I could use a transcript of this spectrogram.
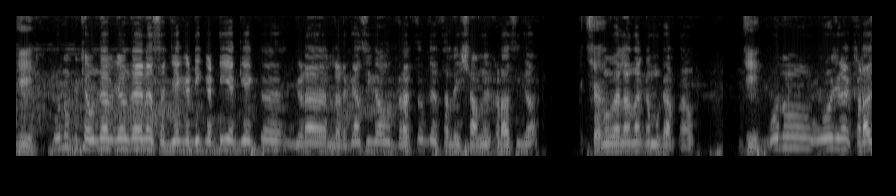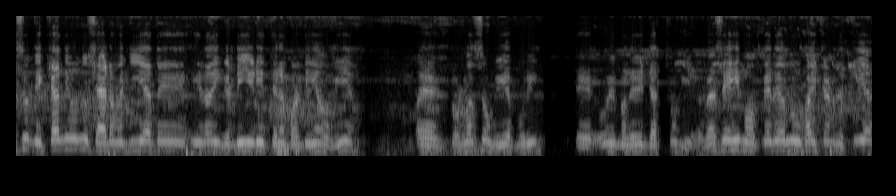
ਜੀ। ਉਹਨੂੰ ਬਚਾਉਂਦਾ ਬਚਾਉਂਦਾ ਇਹਨਾਂ ਸੱਜੇ ਗੱਡੀ ਕੱਟੀ ਅੱਗੇ ਇੱਕ ਜਿਹੜਾ ਲੜਕਾ ਸੀਗਾ ਉਹ ਦਰਖਤ ਦੇ ਥੱਲੇ ਛਾਵੇਂ ਖੜਾ ਸੀਗਾ। ਅੱਛਾ। ਮੋਬਾਈਲਾਂ ਦਾ ਕੰਮ ਕਰਦਾ ਉਹ। ਜੀ। ਉਹਨੂੰ ਉਹ ਜਿਹੜਾ ਖੜਾ ਸੀ ਉਹ ਦੇਖਿਆ ਨਹੀਂ ਉਹਨੂੰ ਸਾਈਡ ਵੱਜੀ ਆ ਤੇ ਇਹਨਾਂ ਦੀ ਗੱਡੀ ਜਿਹੜੀ ਤਿੰਨ ਪਲਟੀਆਂ ਹੋ ਗਈ ਆ। ਟੋਟਲਸ ਹੋ ਗਈ ਆ ਪੂਰੀ ਤੇ ਉਹਦੇ ਬੰਦੇ ਦੀ ਡੈਥ ਹੋ ਗਈ ਆ। ਵੈਸੇ ਹੀ ਮੌਕੇ ਤੇ ਉਹਨੂੰ ਫਸਟ ਏਡ ਦਿੱਤੀ ਆ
